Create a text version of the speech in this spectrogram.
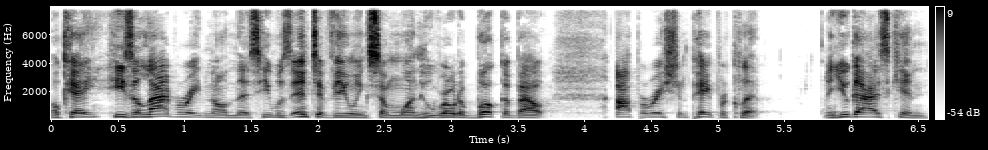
Okay. He's elaborating on this. He was interviewing someone who wrote a book about Operation Paperclip. And you guys can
